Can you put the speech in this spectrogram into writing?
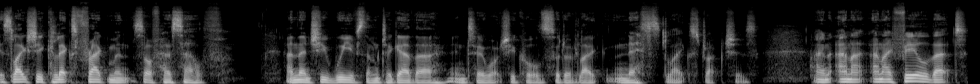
it's like she collects fragments of herself, and then she weaves them together into what she calls sort of like nest-like structures, and and I and I feel that.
